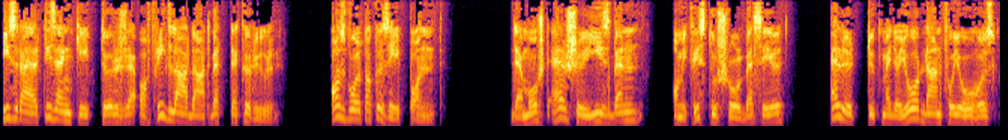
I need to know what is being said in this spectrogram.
Izrael tizenkét törzse a Fridládát vette körül. Az volt a középpont. De most első ízben, ami Krisztusról beszél, előttük megy a Jordán folyóhoz,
